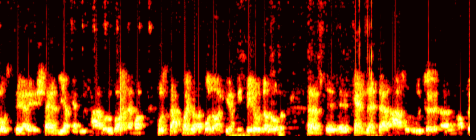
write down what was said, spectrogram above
Ausztria és Szerbia került háborúba, hanem a osztrák-magyar monarchia, mint birodalom kezdett el háborút a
